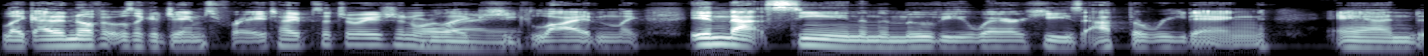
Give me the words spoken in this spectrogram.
Like I didn't know if it was like a James Frey type situation where like he lied and like in that scene in the movie where he's at the reading and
